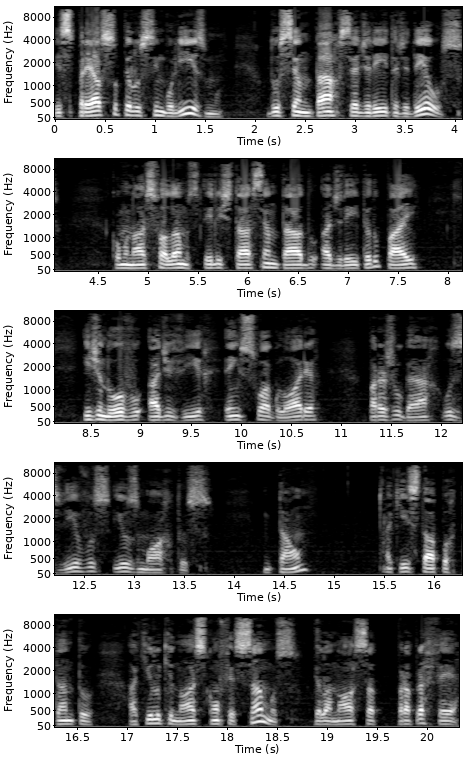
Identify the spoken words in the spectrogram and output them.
expresso pelo simbolismo do sentar-se à direita de Deus, como nós falamos, ele está sentado à direita do Pai e de novo há de vir em sua glória para julgar os vivos e os mortos. Então, aqui está, portanto, aquilo que nós confessamos pela nossa própria fé.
